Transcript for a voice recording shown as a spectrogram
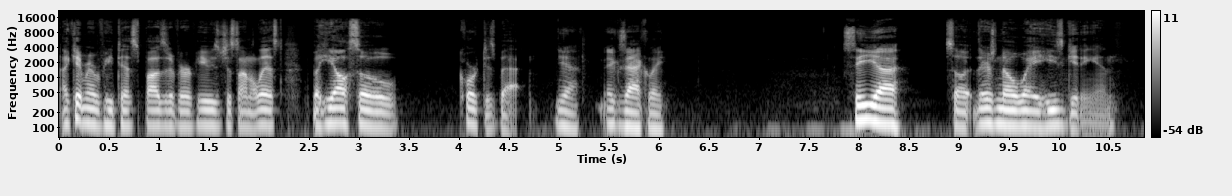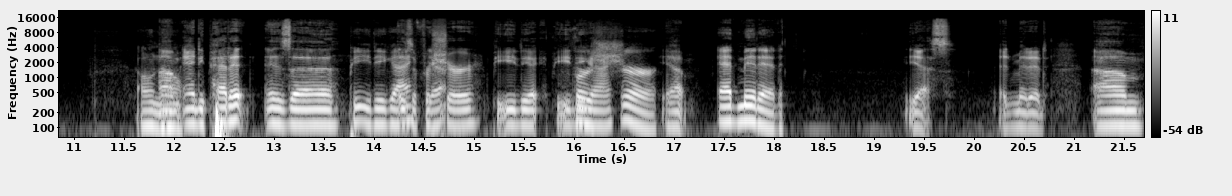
I can't remember if he tested positive or if he was just on a list, but he also corked his bat. Yeah, exactly. See uh So there's no way he's getting in. oh no. Um, Andy Pettitte is a PED guy. is a for Yeah. sure PED PED For guy. sure. Yep. Admitted. Yes, admitted. Um,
